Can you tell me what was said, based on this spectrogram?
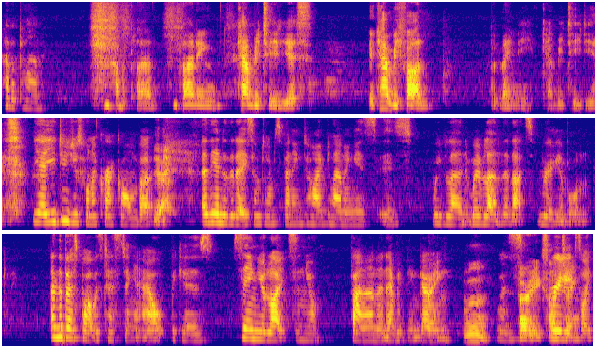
have a plan. Have a plan. Planning can be tedious. It can be fun, but mainly can be tedious. Yeah, you do just want to crack on, but Yeah. at the end of the day, sometimes spending time planning is is we've learned we've learned that that's really important. And the best part was testing it out because seeing your lights and your fan and everything going Mm, was very exciting. Really exciting.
